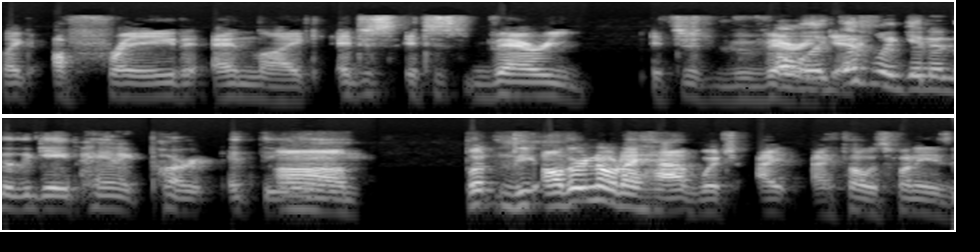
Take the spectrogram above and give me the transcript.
like afraid and like it just it's just very it's just very oh like definitely get into the gay panic part at the Um, end but the other note I have, which I, I thought was funny, is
